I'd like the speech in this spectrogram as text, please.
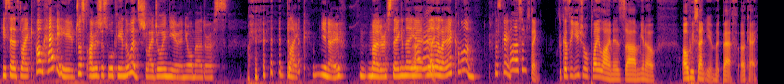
he says like, "Oh, hey, just I was just walking in the woods. Shall I join you in your murderous like, you know, murderous thing, and they're yeah, Oh, really? they're like, "Hey, come on, let's go." Well, that's interesting because the usual play line is, um, you know, oh, who sent you, Macbeth? Okay,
